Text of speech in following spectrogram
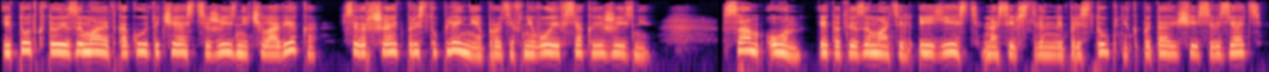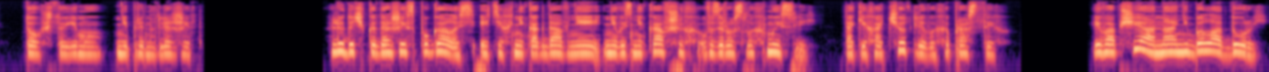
И тот, кто изымает какую-то часть жизни человека, совершает преступление против него и всякой жизни, сам он, этот изыматель, и есть насильственный преступник, пытающийся взять то, что ему не принадлежит. Людочка даже испугалась этих никогда в ней не возникавших взрослых мыслей, таких отчетливых и простых. И вообще она не была дурой.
